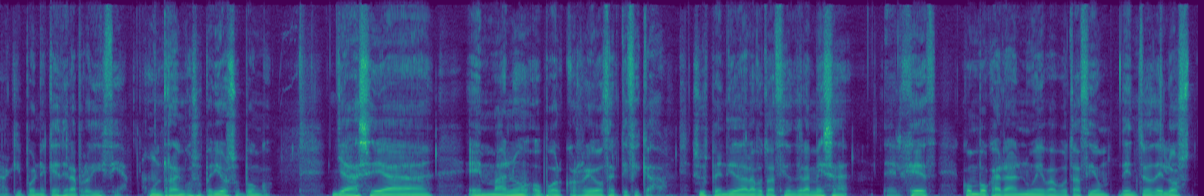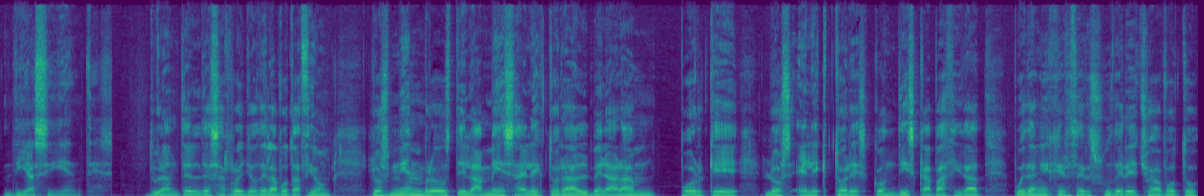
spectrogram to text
aquí pone que es de la provincia, un rango superior supongo ya sea en mano o por correo certificado. Suspendida la votación de la mesa, el JED convocará nueva votación dentro de los días siguientes. Durante el desarrollo de la votación, los miembros de la mesa electoral velarán porque los electores con discapacidad puedan ejercer su derecho a voto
